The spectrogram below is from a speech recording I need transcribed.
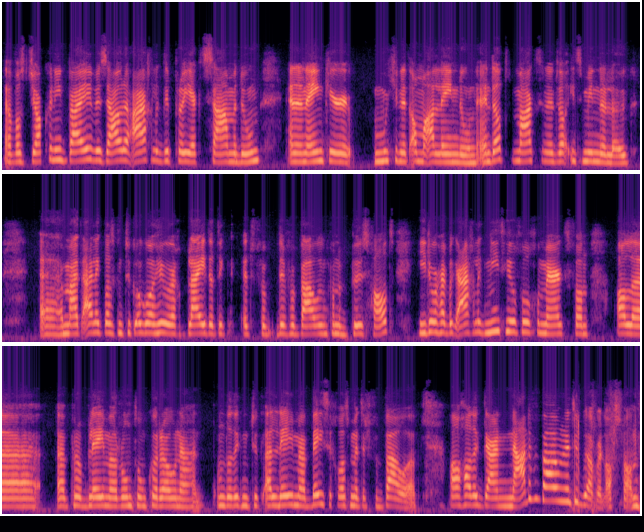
er was Jack er niet bij. We zouden eigenlijk dit project samen doen. En in één keer moet je het allemaal alleen doen. En dat maakte het wel iets minder leuk. Uh, maar uiteindelijk was ik natuurlijk ook wel heel erg blij dat ik het, de verbouwing van de bus had. Hierdoor heb ik eigenlijk niet heel veel gemerkt van alle uh, problemen rondom corona. Omdat ik natuurlijk alleen maar bezig was met het verbouwen. Al had ik daar na de verbouwing natuurlijk wel weer last van.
